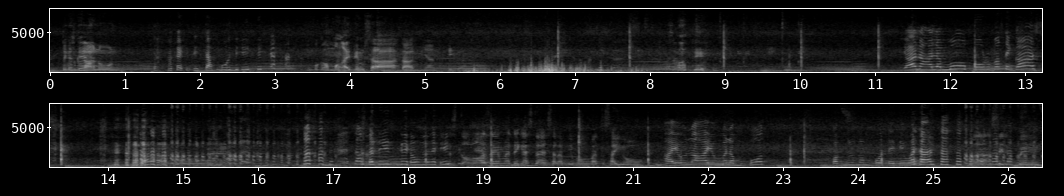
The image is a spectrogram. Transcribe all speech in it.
Matigas kaya noon. Ay, di tapuni. Yung bagang mga item sa sag yan, tigas. Ay, ano matigas. Sati. Yan, ang alam mo, puro batigas. Nakataste ko yung mali. Gusto ko kasi matigas dahil sarap ibang bato sa'yo. Ayaw na ayaw malambot. Pag lumambot, eh di wala na. Walang silbi.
